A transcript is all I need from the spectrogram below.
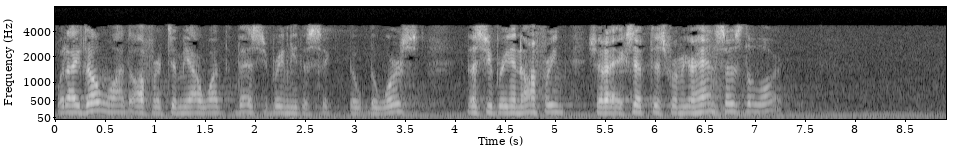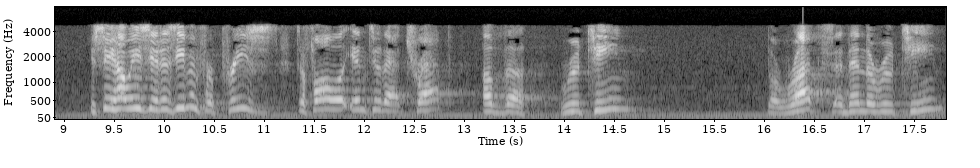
what I don't want offered to me, I want the best. You bring me the, sick, the, the worst. Thus you bring an offering. Should I accept this from your hand, says the Lord? You see how easy it is, even for priests, to fall into that trap of the routine, the rut, and then the routine.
